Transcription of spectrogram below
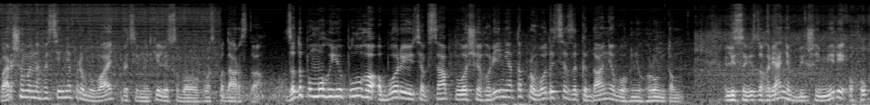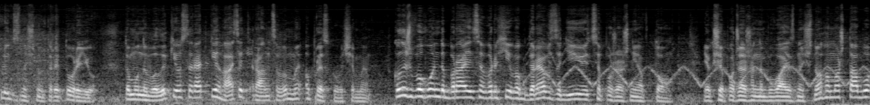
Першими на гасіння прибувають працівники лісового господарства. За допомогою плуга оборюється вся площа горіння та проводиться закидання вогню ґрунтом. Лісові загоряння в більшій мірі охоплюють значну територію, тому невеликі осередки гасять ранцевими оприскувачами. Коли ж вогонь добирається верхівок дерев, задіюються пожежні авто. Якщо пожежа набуває значного масштабу,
